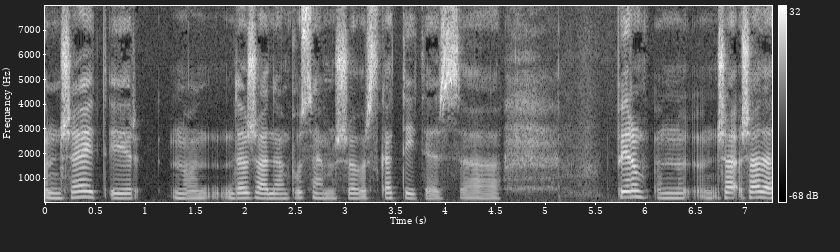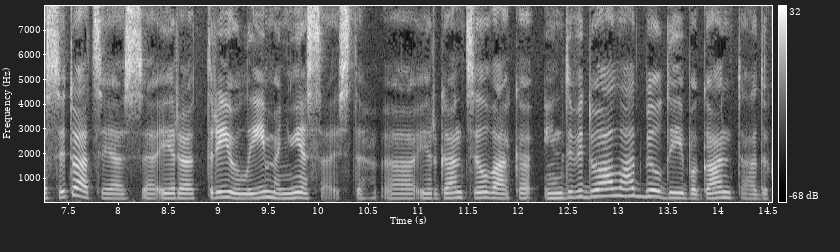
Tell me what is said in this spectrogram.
Un šeit ir no dažādām pusēm šo var skatīties. Pirm, šādās situācijās ir triju līmeņu iesaiste. Ir gan cilvēka individuāla atbildība, gan tāda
